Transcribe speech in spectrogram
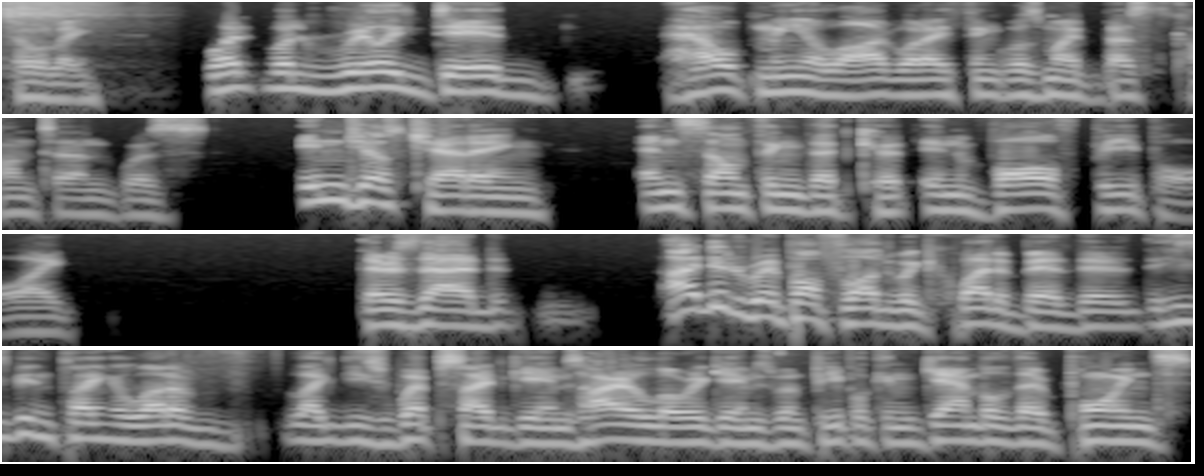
Totally. What what really did help me a lot, what I think was my best content was in just chatting and something that could involve people. Like there's that I did rip off Ludwig quite a bit. There, he's been playing a lot of like these website games, higher lower games when people can gamble their points,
